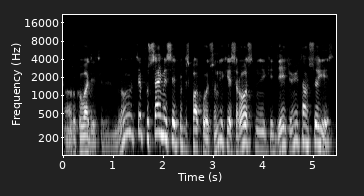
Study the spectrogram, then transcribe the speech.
руководителей. Ну, те пусть сами себе побеспокоятся. У них есть родственники, дети, у них там все есть.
